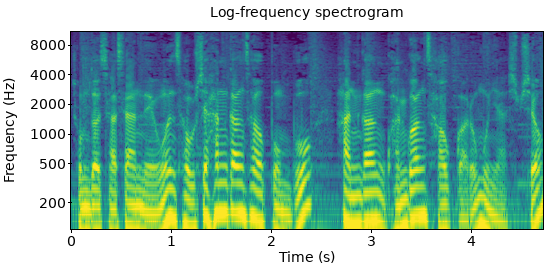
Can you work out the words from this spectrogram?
좀 더 자세한 내용은 서울시 한강사업본부 한강관광사업과로 문의하십시오.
